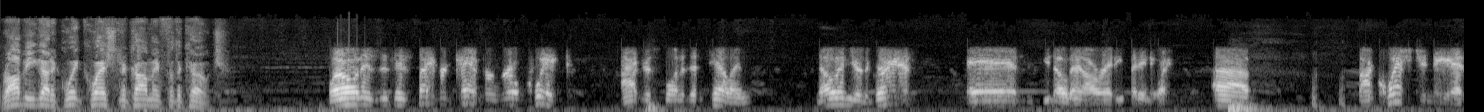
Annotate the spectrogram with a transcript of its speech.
Robbie, you got a quick question or comment for the coach? Well, this is his favorite camper, real quick. I just wanted to tell him, Nolan, you're the greatest, and you know that already. But anyway, uh, my question is,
